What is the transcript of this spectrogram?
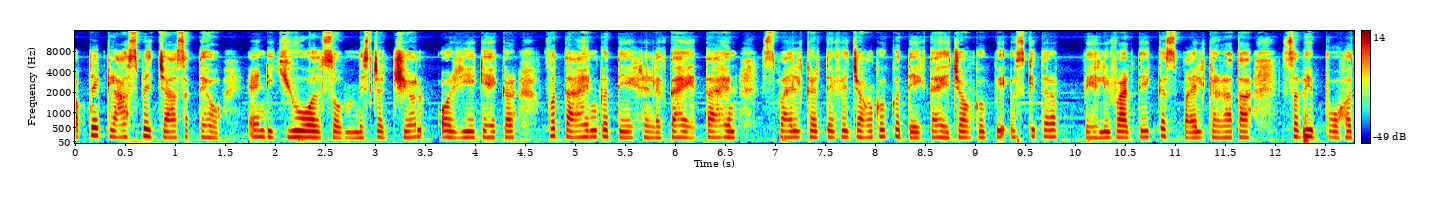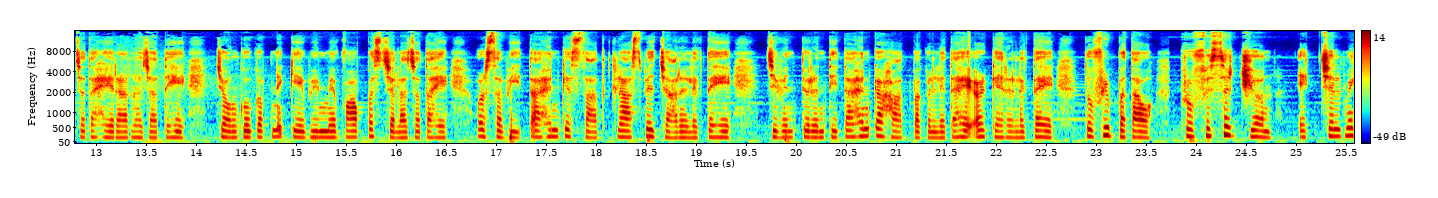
अपने क्लास पे जा सकते हो। एंड यू ऑल्सो मिस्टर जियन और ये कहकर वो ताहन को देखने लगता है। ताहन स्माइल करते हुए जंगकुक को देखता है। जंगकुक भी उसकी तरफ़ पहली बार देख कर स्माइल कर रहा था। सभी बहुत ज़्यादा हैरान हो जाते हैं। जोंगकुक अपने केबिन में वापस चला जाता है और सभी ताहन के साथ क्लास में जाने लगते हैं। जीवन तुरंत ही ताहन का हाथ पकड़ लेता है और कहने लगता है तो फिर बताओ प्रोफेसर जॉन एक्चुअल में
